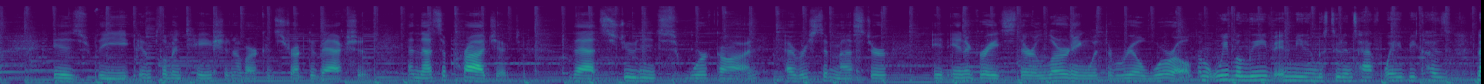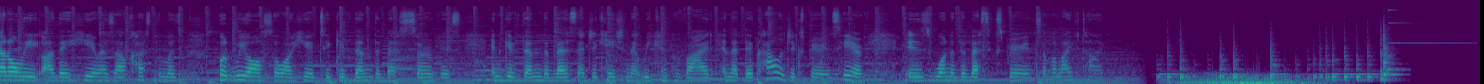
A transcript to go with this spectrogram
is the implementation of our constructive action. And that's a project that students work on every semester. It integrates their learning with the real world. Um, we believe in meeting the students halfway because not only are they here as our customers, but we also are here to give them the best service and give them the best education that we can provide and that their college experience here is one of the best experiences of a lifetime.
